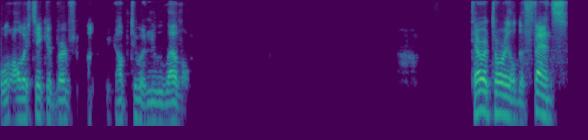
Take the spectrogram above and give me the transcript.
will always take your bird up to a new level. Territorial defense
